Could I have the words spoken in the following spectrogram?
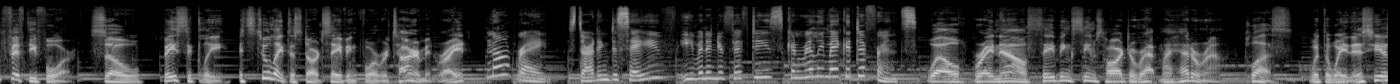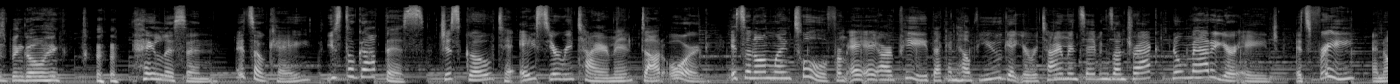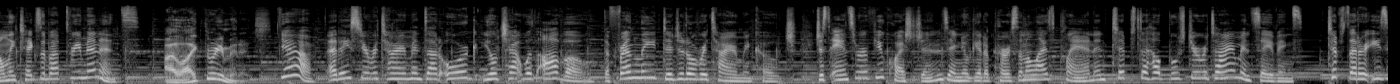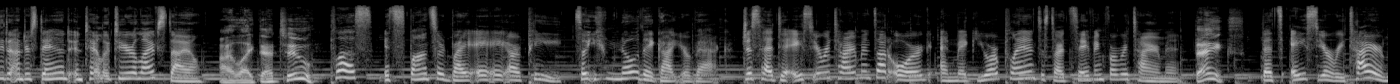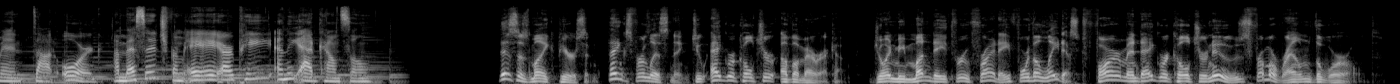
54. So basically, it's too late to start saving for retirement, right? Not right. Starting to save, even in your 50s, can really make a difference. Well, right now, saving seems hard to wrap my head around. Plus, with the way this year's been going. hey, listen, it's okay. You still got this. Just go to aceyourretirement.org. It's an online tool from AARP that can help you get your retirement savings on track no matter your age. It's free and only takes about three minutes. I like three minutes. Yeah, at aceyourretirement.org, you'll chat with Avo, the friendly digital retirement coach. Just answer a few questions and you'll get a personalized plan and tips to help boost your retirement savings. Tips that are easy to understand and tailored to your lifestyle. I like that too. Plus, it's sponsored by AARP, so you know they got your back. Just head to aceyourretirement.org and make your plan to start saving for retirement. Thanks. That's aceyourretirement.org. A message from AARP and the Ad Council. This is Mike Pearson. Thanks for listening to Agriculture of America. Join me Monday through Friday for the latest farm and agriculture news from around the world.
